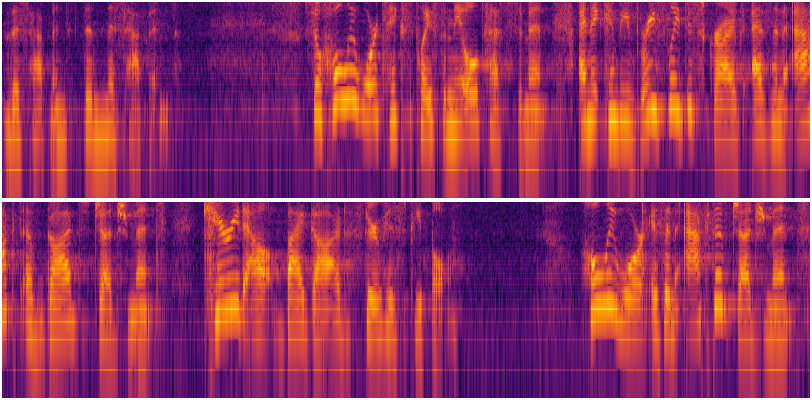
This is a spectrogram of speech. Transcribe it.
this happened, then this happened. So, holy war takes place in the Old Testament, and it can be briefly described as an act of God's judgment carried out by God through his people. Holy war is an act of judgment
